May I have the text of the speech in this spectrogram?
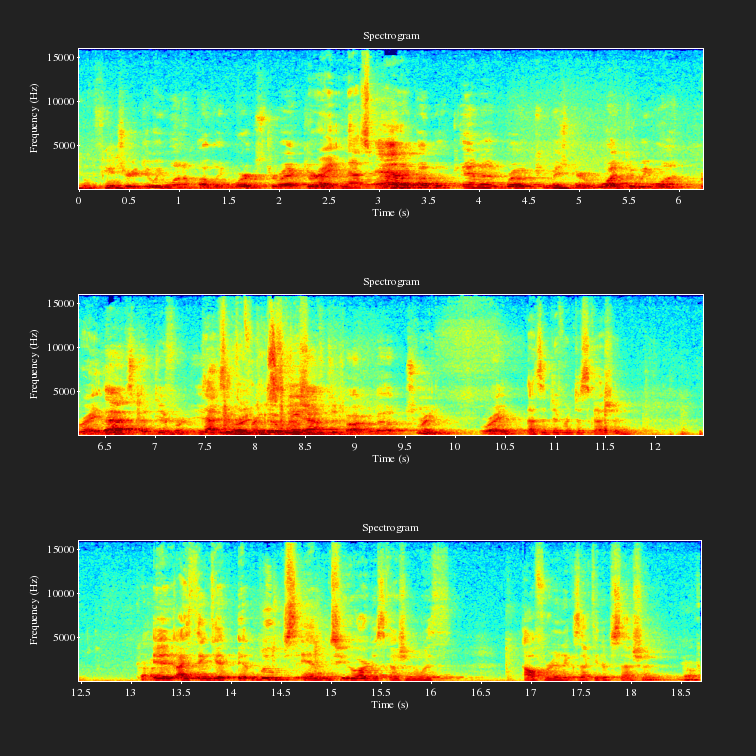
in the future? Do we want a public works director? Right, and that's And a of, public, and a road commissioner, what do we want? right, That's a different issue. That's a Right, different that's That we discussion. have to talk about Right. too, right? That's a different discussion. Got it. It, I think it, it loops into our discussion with Alfred in executive session. Okay.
